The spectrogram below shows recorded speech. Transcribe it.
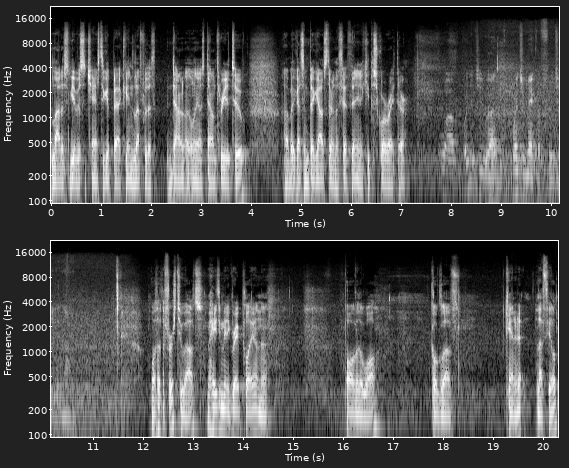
allowed us to give us a chance to get back in. Left with a down, only us down three to two, uh, but got some big outs there in the fifth inning to keep the score right there. Well, what did you uh, what did you make of Fuji tonight? Well, I thought the first two outs, Hazy made a great play on the ball over the wall. Gold glove candidate, left field.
